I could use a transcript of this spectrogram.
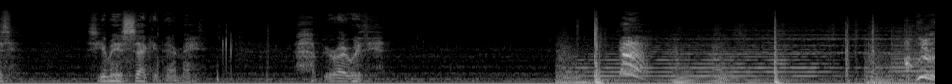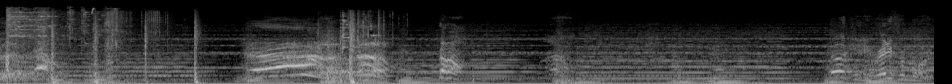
Just, just give me a second there, mate. I'll be right with you. Okay, ready for more.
